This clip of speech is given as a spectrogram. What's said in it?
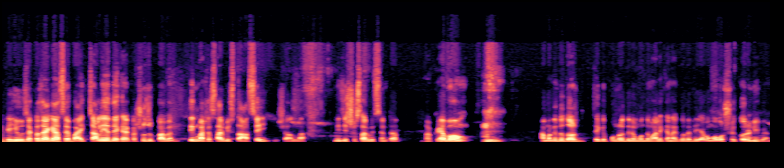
একটা হিউজ একটা জায়গা আছে বাইক চালিয়ে দেখে একটা সুযোগ পাবেন। তিন মাসের সার্ভিস তো আছেই ইনশাআল্লাহ নিজস্ব সার্ভিস সেন্টার এবং আমরা কিন্তু দশ থেকে পনেরো দিনের মধ্যে মালিকানা করে দিই এবং অবশ্যই করে নিবেন।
